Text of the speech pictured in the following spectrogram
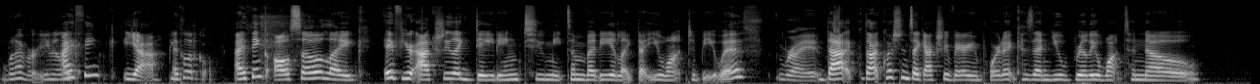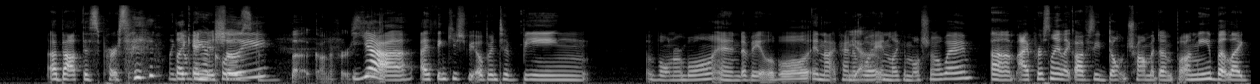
whatever, you know, I think, yeah. be I, political. I think also, like, if you're actually, like, dating to meet somebody, like, that you want to be with, Right. that, that question's, like, actually very important because then you really want to know about this person, like, initially. book on a first date. Yeah, I think you should be open to being vulnerable and available in that kind of Yeah. way, in like emotional way. Um, I personally like obviously don't trauma dump on me, but like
